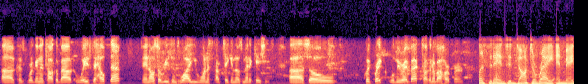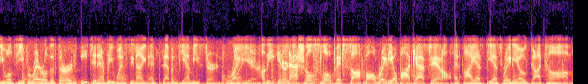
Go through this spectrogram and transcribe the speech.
because we're going to talk about ways to help that and also reasons why you want to stop taking those medications. Uh, so, quick break. We'll be right back talking about heartburn. Listen in to Dr. Ray and Manuel T. Ferrero III each and every Wednesday night at 7 p.m. Eastern, right here on the International Slow Pitch Softball Radio Podcast channel at ispsradio.com.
